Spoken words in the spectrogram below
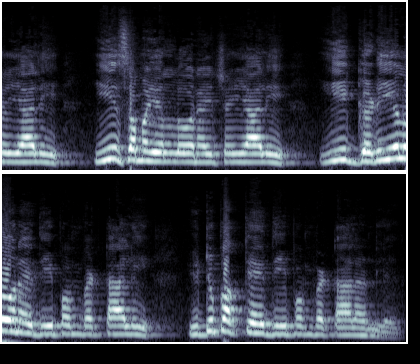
చేయాలి ఈ సమయంలోనే చేయాలి ఈ గడియలోనే దీపం పెట్టాలి ఇటుపక్కే దీపం పెట్టాలని లేదు.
